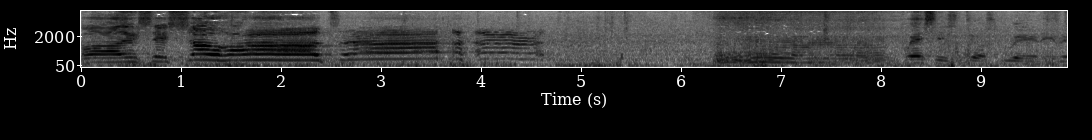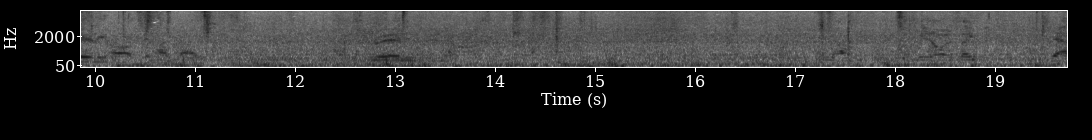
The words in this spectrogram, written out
oh, this is so hard! this is just really, really hard tonight, guys. Really. Yeah.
